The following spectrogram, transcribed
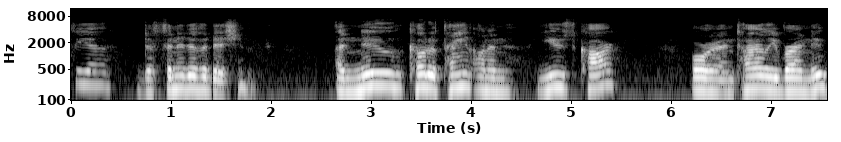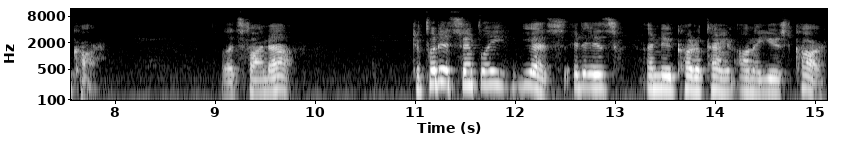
Mafia Definitive Edition. A new coat of paint on a used car or an entirely brand new car? Let's find out. To put it simply, yes, it is a new coat of paint on a used car,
